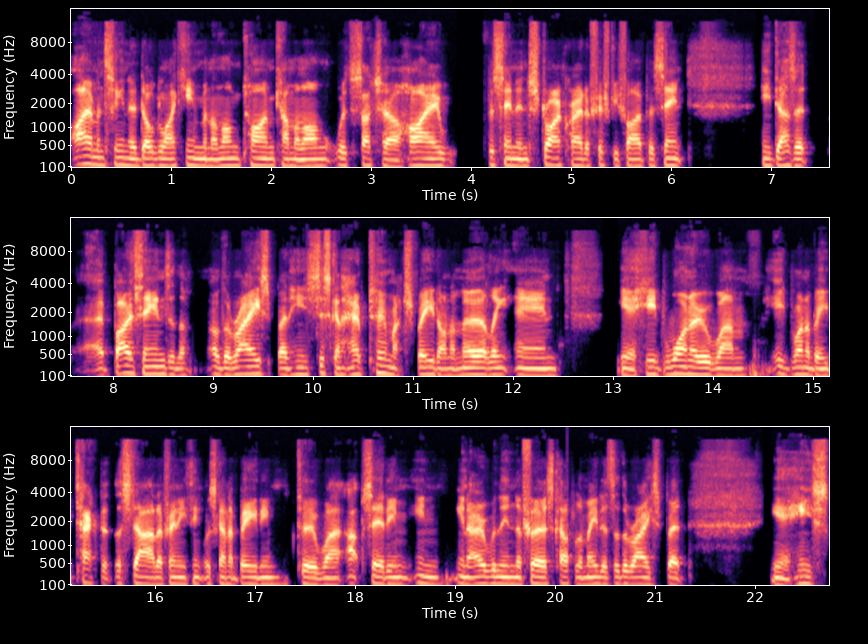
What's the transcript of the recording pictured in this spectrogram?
I haven't seen a dog like him in a long time come along with such a high percentage strike rate of fifty five percent. He does it at both ends of the of the race, but he's just going to have too much speed on him early, and yeah, he'd want to um he'd want to be tacked at the start if anything was going to beat him to uh, upset him in you know within the first couple of meters of the race, but yeah, he's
